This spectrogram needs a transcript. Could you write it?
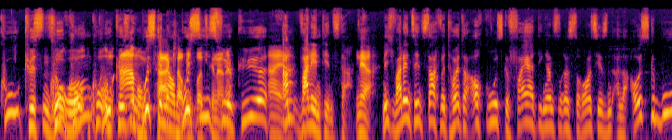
Kuhküssen so Kuh- rum. Kuh- Kuhküssen, Bus, Kuh-Umarmungstag, genau, Bussis für ne? Kühe Ah, ja. am Valentinstag. Ja. Nicht? Valentinstag wird heute auch groß gefeiert. Die ganzen Restaurants hier sind alle ausgebucht.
